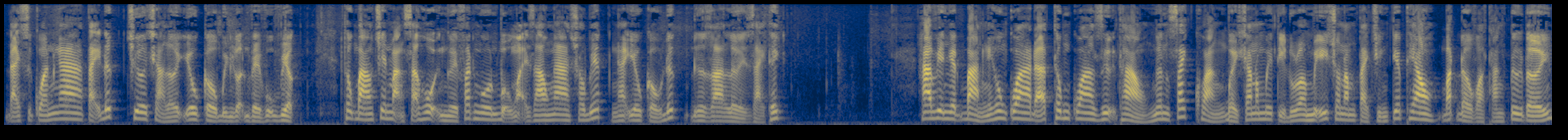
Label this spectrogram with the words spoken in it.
Đại sứ quán Nga tại Đức chưa trả lời yêu cầu bình luận về vụ việc. Thông báo trên mạng xã hội, người phát ngôn Bộ Ngoại giao Nga cho biết Nga yêu cầu Đức đưa ra lời giải thích. Hạ viện Nhật Bản ngày hôm qua đã thông qua dự thảo ngân sách khoảng 750 tỷ đô la Mỹ cho năm tài chính tiếp theo bắt đầu vào tháng 4 tới.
